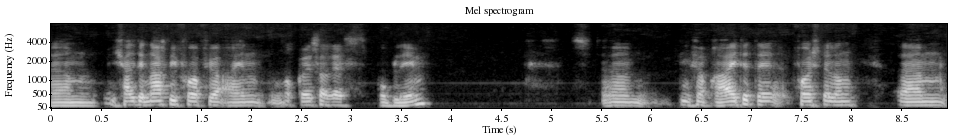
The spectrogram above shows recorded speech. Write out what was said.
Ähm, ich halte nach wie vor für ein noch größeres Problem ähm, die verbreitete Vorstellung, ähm,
